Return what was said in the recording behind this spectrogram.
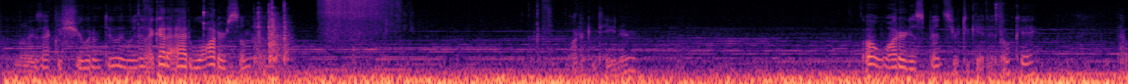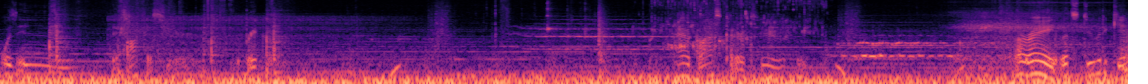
I'm not exactly sure what I'm doing with it. I gotta add water somehow. Oh, water dispenser to get it. Okay. That was in the office here. The break room. I have a glass cutter too. Alright, let's do it again.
